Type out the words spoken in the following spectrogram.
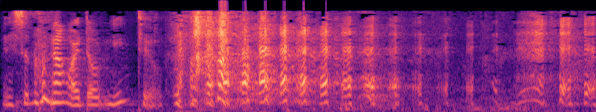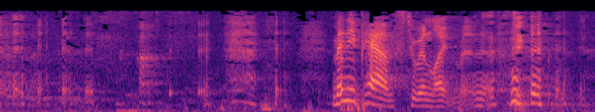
And he said, Oh, no, I don't need to. Many paths to enlightenment.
